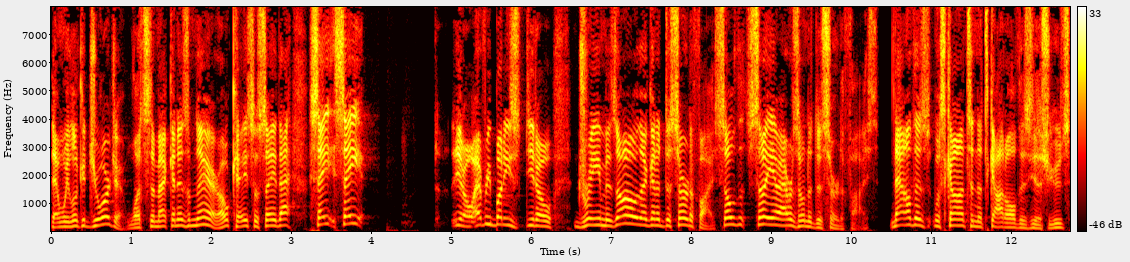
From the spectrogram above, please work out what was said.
Then we look at Georgia. What's the mechanism there? Okay, so say that say say you know, everybody's, you know, dream is, oh, they're going to decertify. So say Arizona decertifies. Now there's Wisconsin that's got all these issues.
